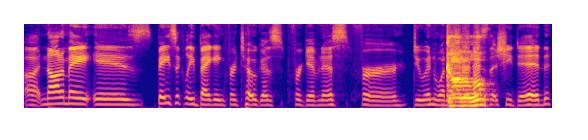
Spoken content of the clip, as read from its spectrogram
uh, Nanami is basically begging for Toga's forgiveness for doing whatever it is that she did,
